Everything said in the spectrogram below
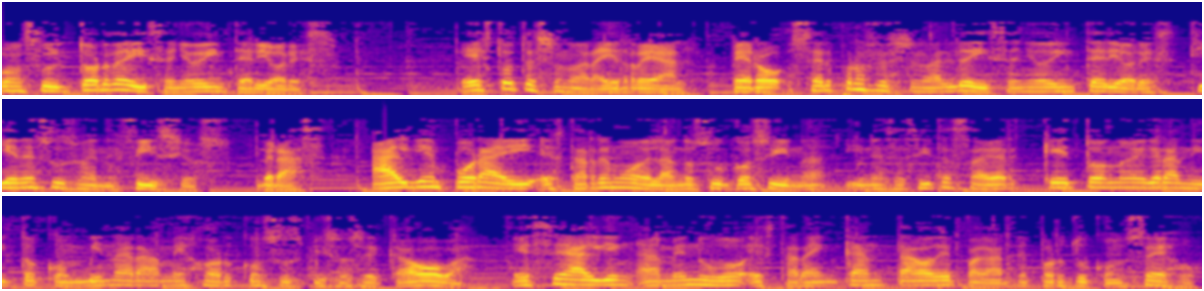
Consultor de diseño de interiores. Esto te sonará irreal, pero ser profesional de diseño de interiores tiene sus beneficios. Verás, alguien por ahí está remodelando su cocina y necesita saber qué tono de granito combinará mejor con sus pisos de caoba. Ese alguien a menudo estará encantado de pagarte por tu consejo.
